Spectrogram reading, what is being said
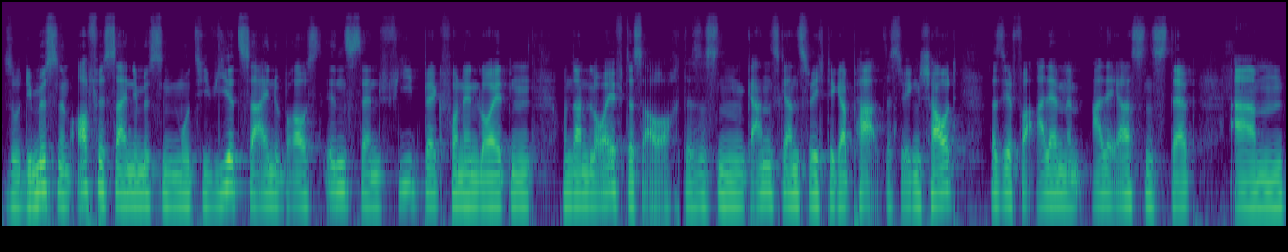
So, die müssen im Office sein, die müssen motiviert sein, du brauchst instant Feedback von den Leuten und dann läuft es auch. Das ist ein ganz, ganz wichtiger Part. Deswegen schaut, dass ihr vor allem im allerersten Step ähm,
